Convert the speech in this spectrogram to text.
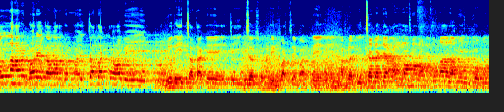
আল্লাহর ঘরে যাওয়ার জন্য ইচ্ছা থাকতে হবে। যদি ইচ্ছা থাকে, এই ইচ্ছা শক্তি বাড়তে বাড়তে আপনার ইচ্ছাটাকে আল্লাহ রব্বুল আলামিন কবুল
